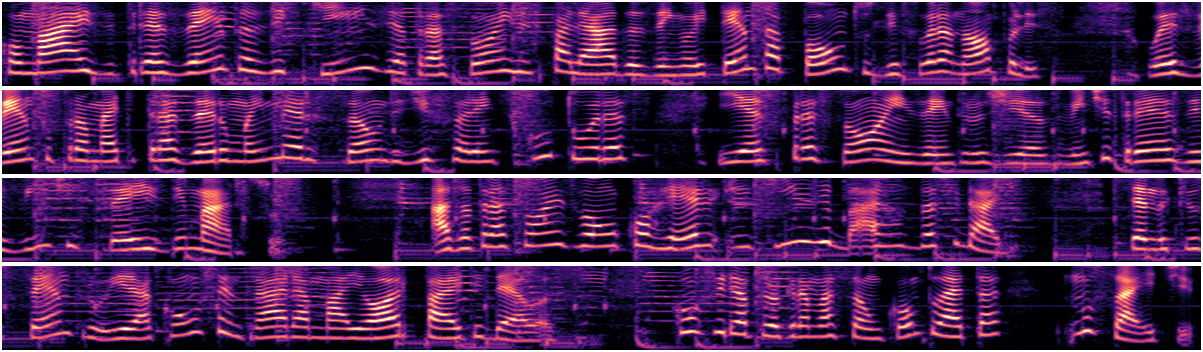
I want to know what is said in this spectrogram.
Com mais de 315 atrações espalhadas em 80 pontos de Florianópolis, o evento promete trazer uma imersão de diferentes culturas e expressões entre os dias 23 e 26 de março. As atrações vão ocorrer em 15 bairros da cidade, sendo que o centro irá concentrar a maior parte delas. Confira a programação completa no site.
